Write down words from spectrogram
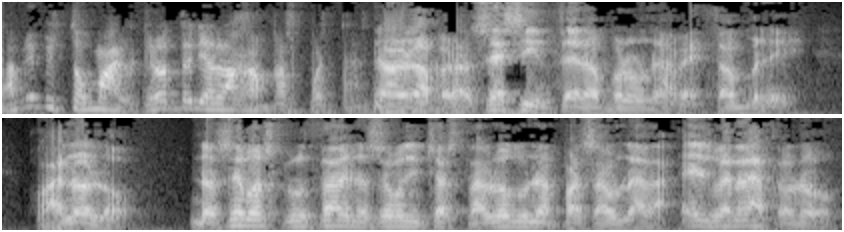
Habré visto mal, que no tenía las gafas puestas. No, no, pero sé sincero por una vez, hombre. Juanolo, nos hemos cruzado y nos hemos dicho hasta luego y no ha pasado nada. ¿Es verdad o no?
